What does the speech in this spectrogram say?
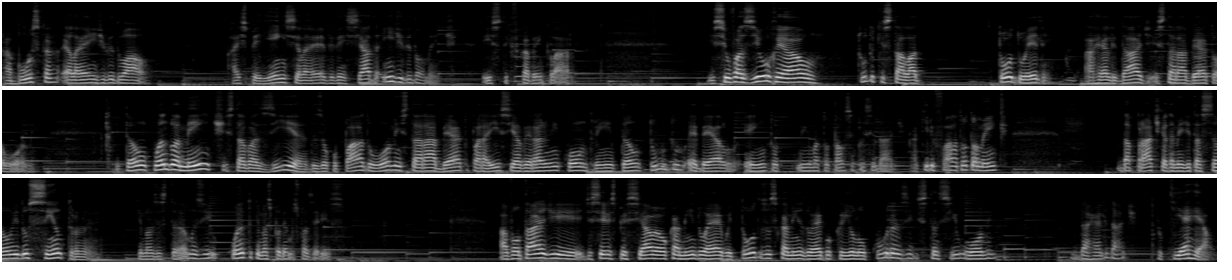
a busca ela é individual, a experiência ela é vivenciada individualmente. Isso tem que ficar bem claro. E se o vazio real, tudo que está lá, todo ele, a realidade, estará aberto ao homem. Então, quando a mente está vazia, desocupada, o homem estará aberto para isso e haverá um encontro, e então tudo é belo em, um, em uma total simplicidade. Aqui ele fala totalmente da prática da meditação e do centro né, que nós estamos e o quanto que nós podemos fazer isso. A vontade de ser especial é o caminho do ego, e todos os caminhos do ego criam loucuras e distanciam o homem da realidade, do que é real,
